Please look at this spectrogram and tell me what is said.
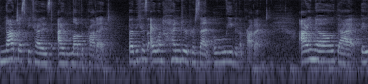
not just because I love the product, but because I 100% believe in the product. I know that they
